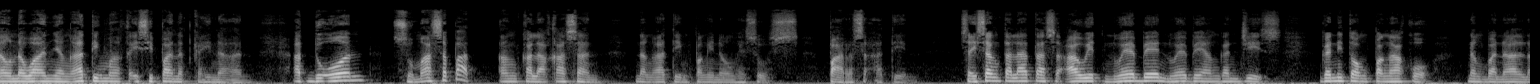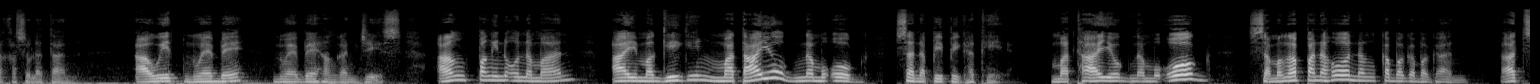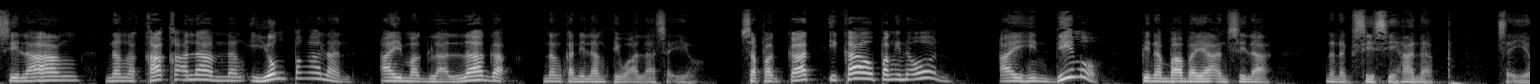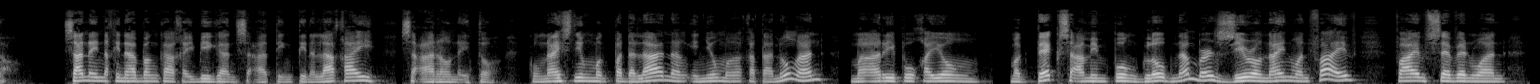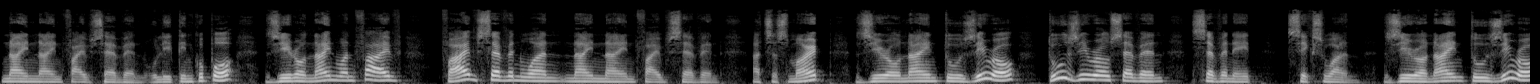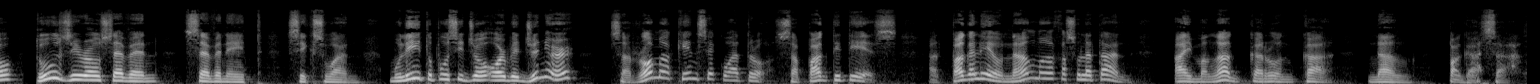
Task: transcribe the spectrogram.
Naunawaan niya ang ating mga kaisipan at kahinaan. At doon, sumasapat ang kalakasan ng ating Panginoong Hesus para sa atin. Sa isang talata sa awit 9, 9 hanggang 10, ganito ang pangako ng banal na kasulatan. Awit 9, 9 hanggang 10. Ang Panginoon naman ay magiging matayog na muog sa napipighati. Matayog na muog sa mga panahon ng kabagabagan. At silang nangakakaalam ng iyong pangalan ay maglalagak ng kanilang tiwala sa iyo. Sapagkat ikaw, Panginoon, ay hindi mo pinababayaan sila na nagsisihanap sa iyo. Sana'y nakinabang ka, kaibigan, sa ating tinalakay sa araw na ito. Kung nais niyong magpadala ng inyong mga katanungan, maaari po kayong mag-text sa amin pong globe number 0915 571-9957. Ulitin ko po, 0915-571-9957. At sa Smart, 0920-207-7861. 0920-207-7861. Muli ito po si Joe Orbit Jr. sa Roma 15.4 sa pagtitiis at pagaliw ng mga kasulatan ay mangagkaroon ka ng pag-asa.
